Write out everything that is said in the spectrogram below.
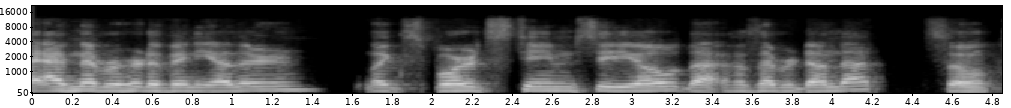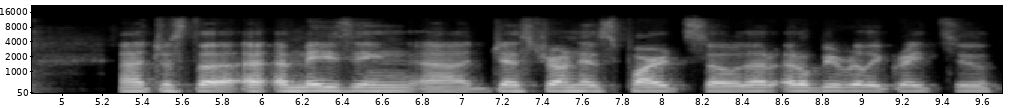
have never heard of any other like sports team CEO that has ever done that. So, uh, just an amazing uh, gesture on his part. So that it'll be really great to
